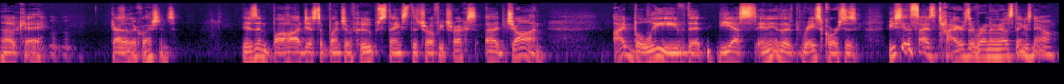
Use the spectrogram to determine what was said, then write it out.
okay. Got other questions? Isn't Baja just a bunch of hoops thanks to the trophy trucks? Uh, John, I believe that, yes, any of the race courses, have you seen the size tires that run in those things now?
